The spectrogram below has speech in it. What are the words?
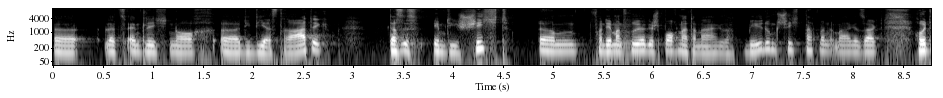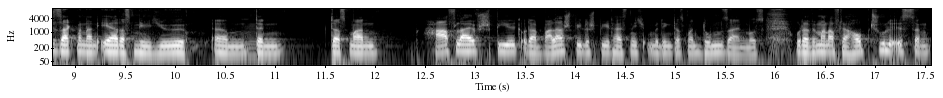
äh, letztendlich noch äh, die Diastratik. Das ist eben die Schicht, ähm, von der man früher gesprochen hat. Da hat man gesagt, Bildungsschichten hat man immer gesagt. Heute sagt man dann eher das Milieu, ähm, mhm. denn dass man Half-Life spielt oder Ballerspiele spielt, heißt nicht unbedingt, dass man dumm sein muss. Oder wenn man auf der Hauptschule ist, dann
